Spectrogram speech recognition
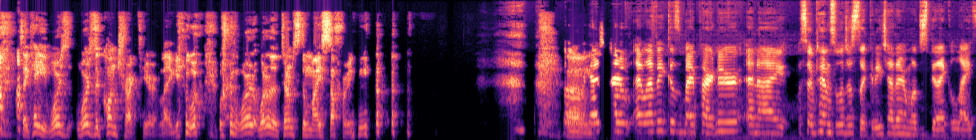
It's like, hey, where's where's the contract here? Like, where, where, what are the terms to my suffering? Oh um, my gosh, I, I love it because my partner and I sometimes we'll just look at each other and we'll just be like, "Life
